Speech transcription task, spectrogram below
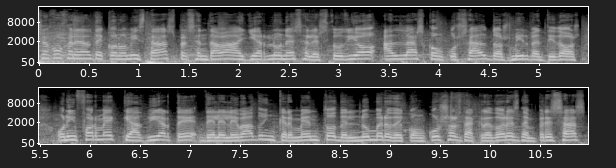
Consejo General de Economistas presentaba ayer lunes el estudio Atlas Concursal 2022, un informe que advierte del elevado incremento del número de concursos de acreedores de empresas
